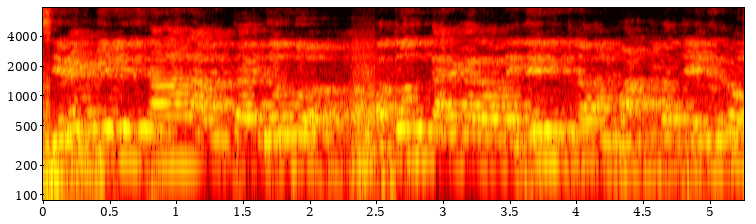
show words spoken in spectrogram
ಸಿರಟ್ಟಿಯಲ್ಲಿ ಸಹ ನಾವು ಇದೊಂದು ಮತ್ತೊಂದು ಕಾರ್ಯಾಗಾರವನ್ನು ಇದೇ ರೀತಿ ನಾವು ಅಲ್ಲಿ ಮಾಡ್ತೀವಿ ಅಂತ ಹೇಳಿದ್ರು.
